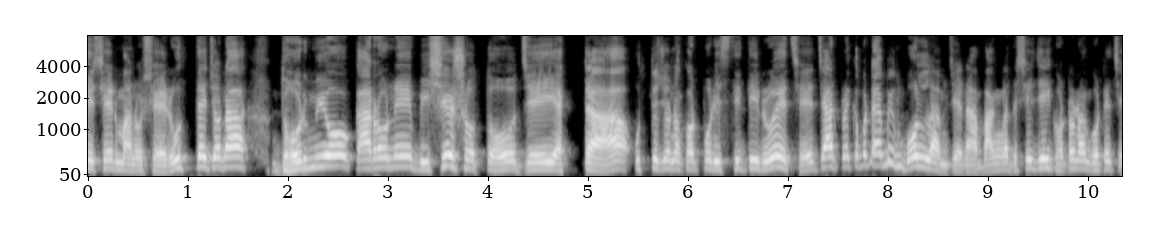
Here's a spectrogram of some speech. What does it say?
দেশের মানুষের উত্তেজনা, ধর্মীয় কারণে বিশেষত যেই একটা উত্তেজনাকর পরিস্থিতি রয়েছে, যার প্রেক্ষাপটে আমি বললাম যে না, বাংলাদেশে যেই ঘটনা ঘটেছে,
